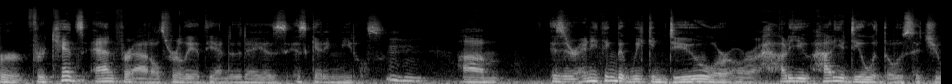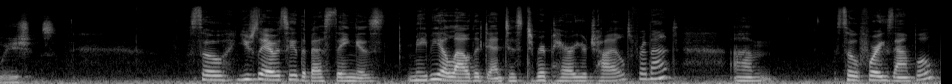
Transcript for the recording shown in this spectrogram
for for kids and for adults really at the end of the day is is getting needles. Mm-hmm. um, is there anything that we can do or, or how do you how do you deal with those situations? So usually i would say the best thing is maybe allow the dentist to prepare your child for that. Um, so for example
